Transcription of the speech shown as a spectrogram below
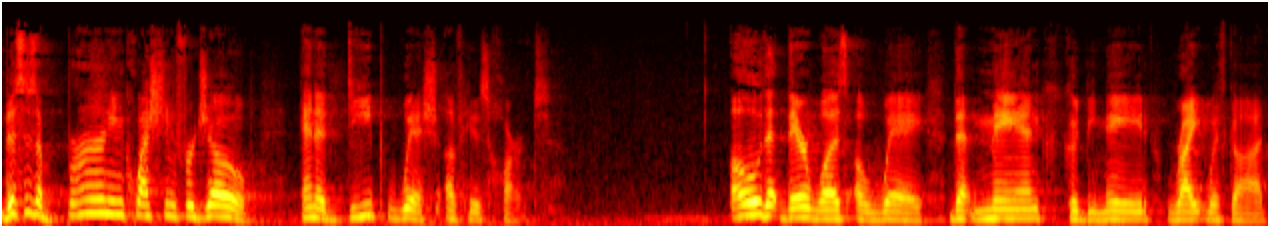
This is a burning question for Job and a deep wish of his heart. Oh, that there was a way that man could be made right with God.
